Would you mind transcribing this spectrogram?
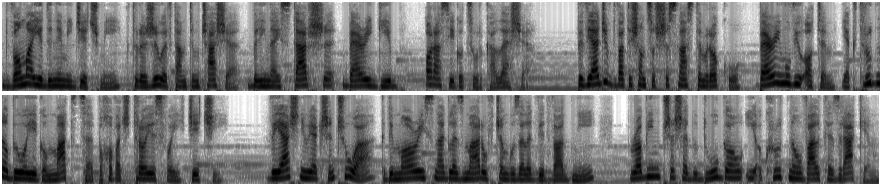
Dwoma jedynymi dziećmi, które żyły w tamtym czasie, byli najstarszy Barry Gibb oraz jego córka Lesie. Wywiadzie w 2016 roku Barry mówił o tym, jak trudno było jego matce pochować troje swoich dzieci. Wyjaśnił, jak się czuła, gdy Morris nagle zmarł w ciągu zaledwie dwa dni, Robin przeszedł długą i okrutną walkę z rakiem,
